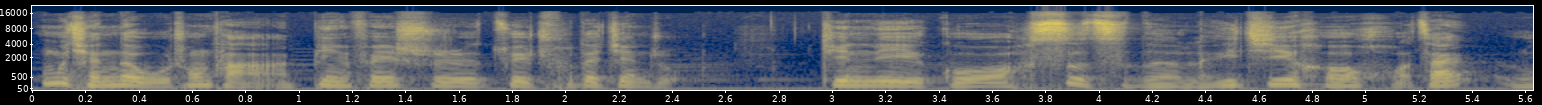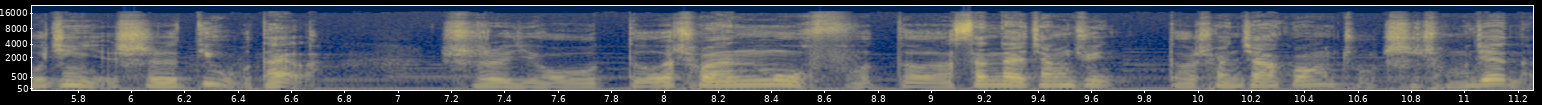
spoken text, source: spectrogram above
目前的五重塔并非是最初的建筑，经历过四次的雷击和火灾，如今也是第五代了，是由德川幕府的三代将军德川家光主持重建的。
